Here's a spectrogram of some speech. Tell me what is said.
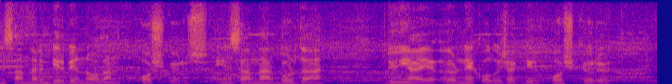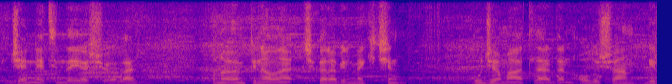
insanların birbirine olan hoşgörüsü. İnsanlar burada dünyaya örnek olacak bir hoşgörü cennetinde yaşıyorlar. Bunu ön plana çıkarabilmek için bu cemaatlerden oluşan bir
